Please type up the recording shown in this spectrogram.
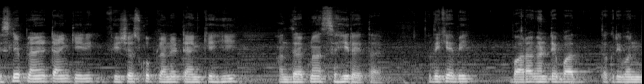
इसलिए प्लानट टैंक की फिशेस को प्लानट टैंक के ही अंदर रखना सही रहता है। तो देखिए अभी बारह घंटे बाद तकरीबन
